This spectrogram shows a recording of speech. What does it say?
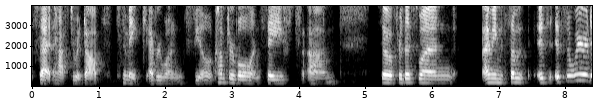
set has to adopt to make everyone feel comfortable and safe. Um, so for this one, I mean, some it's it's a weird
